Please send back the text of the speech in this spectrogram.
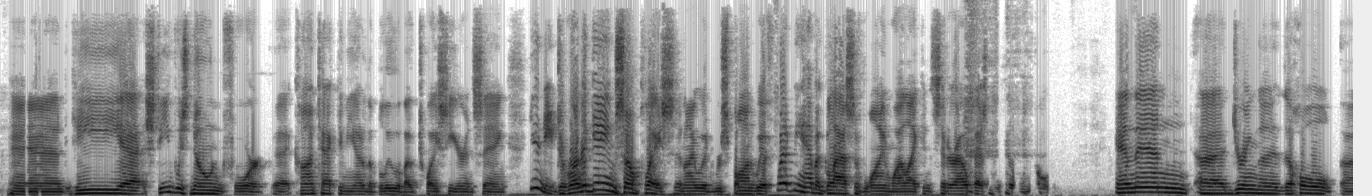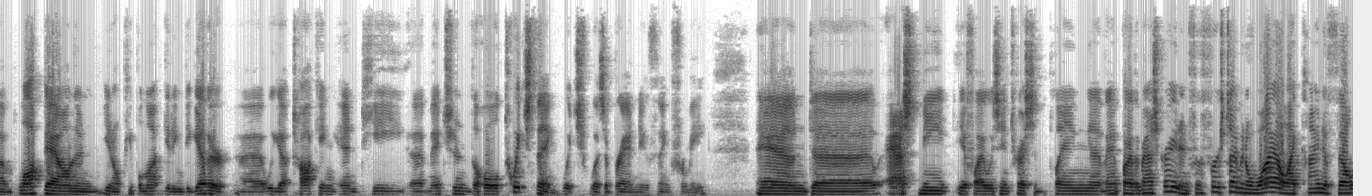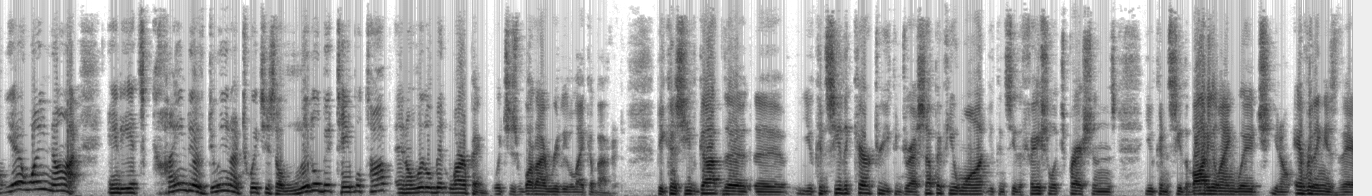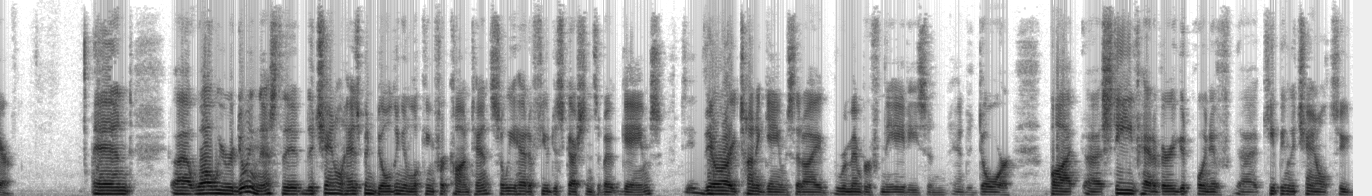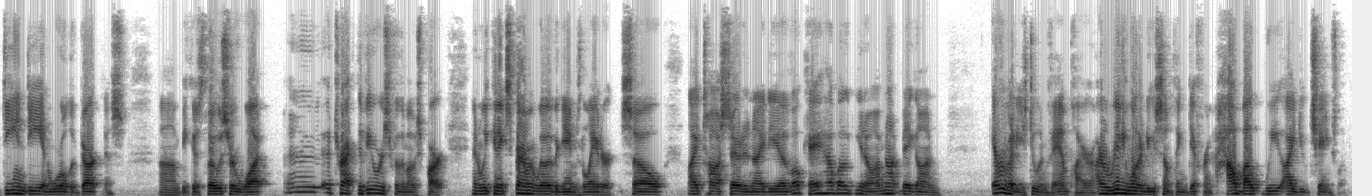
And he, uh, Steve was known for uh, contacting me out of the blue about twice a year and saying, You need to run a game someplace. And I would respond with, Let me have a glass of wine while I consider how best to fill the and then uh, during the the whole um, lockdown and you know people not getting together, uh, we got talking, and he uh, mentioned the whole Twitch thing, which was a brand new thing for me, and uh, asked me if I was interested in playing uh, Vampire the Masquerade. And for the first time in a while, I kind of felt, yeah, why not? And it's kind of doing it on Twitch is a little bit tabletop and a little bit LARPing, which is what I really like about it because you've got the, the you can see the character you can dress up if you want you can see the facial expressions you can see the body language you know everything is there. And uh, while we were doing this the, the channel has been building and looking for content so we had a few discussions about games. There are a ton of games that i remember from the 80s and, and adore but uh, steve had a very good point of uh, keeping the channel to d&d and world of darkness um, because those are what uh, attract the viewers for the most part, and we can experiment with other games later. So I tossed out an idea of okay, how about you know I'm not big on everybody's doing vampire. I really want to do something different. How about we I do changeling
